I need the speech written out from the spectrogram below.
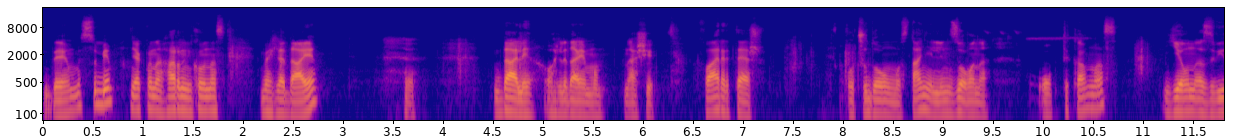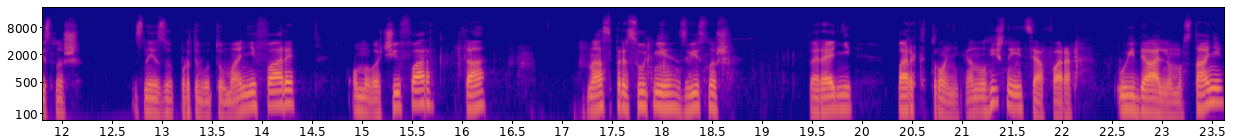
Дивимося собі, як вона гарненько у нас виглядає. Далі оглядаємо наші фари теж у чудовому стані. Лінзована оптика в нас. Є у нас, звісно ж, знизу противотуманні фари, омивачі фар та у нас присутні, звісно ж, передні парктроніки. Аналогічно і ця фара у ідеальному стані,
